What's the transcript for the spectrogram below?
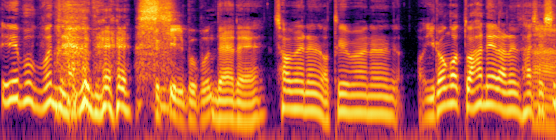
일부분, 네. 네. 특히 일부분? 네네. 네. 처음에는 어떻게 보면은 이런 것도 하네라는 사실 아. 시,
